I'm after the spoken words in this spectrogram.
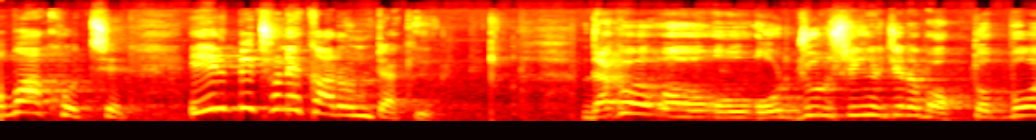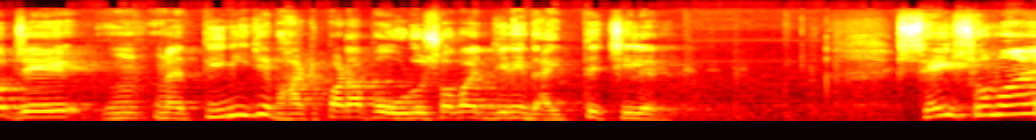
অবাক হচ্ছেন। এর পেছনে কারণটা কি? দেখো অর্জুন সিংয়ের যেটা বক্তব্য যে তিনি যে ভাটপাড়া পৌরসভার যিনি দায়িত্বে ছিলেন, সেই সময়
